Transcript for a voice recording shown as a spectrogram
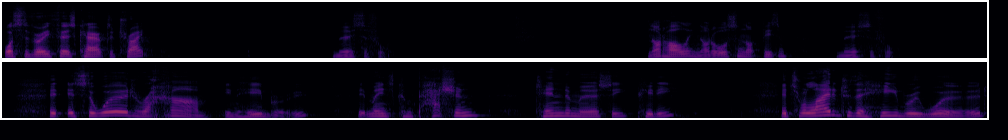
What's the very first character trait? Merciful. Not holy, not awesome, not vision, merciful. It, it's the word raham in Hebrew. It means compassion, tender mercy, pity. It's related to the Hebrew word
